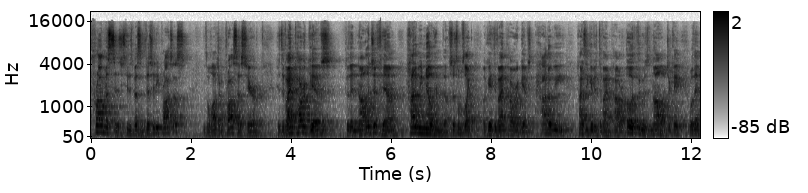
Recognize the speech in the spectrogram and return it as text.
promises. You see the specificity process? There's a logical process here. His divine power gives through the knowledge of him. How do we know him though? So it's almost like, okay, divine power gives. How do we how does he give his divine power? Oh, through his knowledge. Okay, well then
